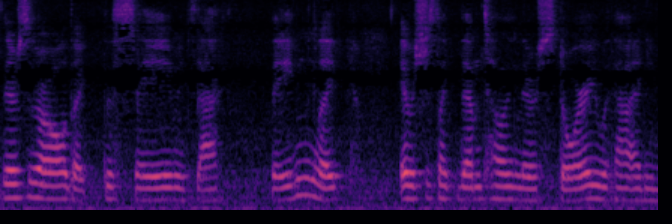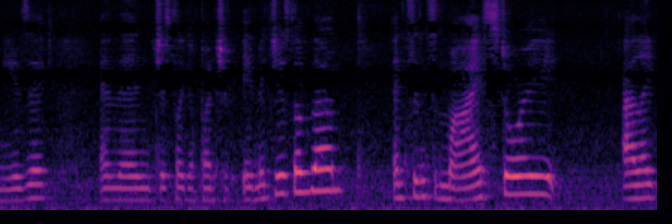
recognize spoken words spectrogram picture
theirs are all like the same exact thing. Like it was just like them telling their story without any music and then just like a bunch of images of them. And since my story, I like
